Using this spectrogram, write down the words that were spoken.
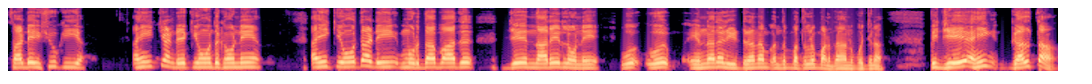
ਸਾਡੇ ਇਸ਼ੂ ਕੀ ਆ? ਅਸੀਂ ਝੰਡੇ ਕਿਉਂ ਦਿਖਾਉਨੇ ਆ ਅਸੀਂ ਕਿਉਂ ਤੁਹਾਡੀ ਮੁਰਦਾਬਾਦ ਜੇ ਨਾਰੇ ਲਾਉਨੇ ਉਹ ਉਹ ਇਹਨਾਂ ਦਾ ਲੀਡਰਾਂ ਦਾ ਮਤ- ਮਤਲਬ ਬਣਦਾ ਸਾਨੂੰ ਪੁੱਛਣਾ ਵੀ ਜੇ ਅਸੀਂ ਗਲਤ ਆ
